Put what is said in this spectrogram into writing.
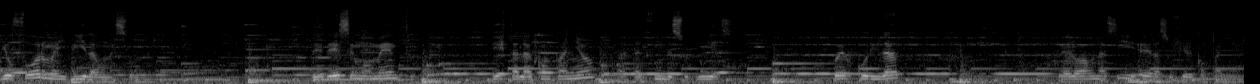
dio forma y vida a una sombra. Desde ese momento, esta la acompañó hasta el fin de sus días. Fue oscuridad, pero aún así era su fiel compañero.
